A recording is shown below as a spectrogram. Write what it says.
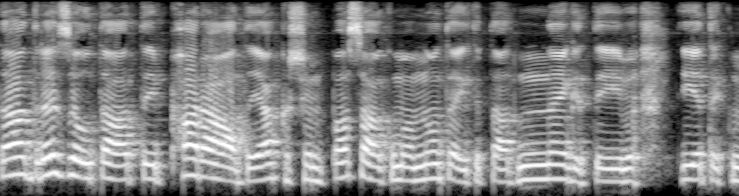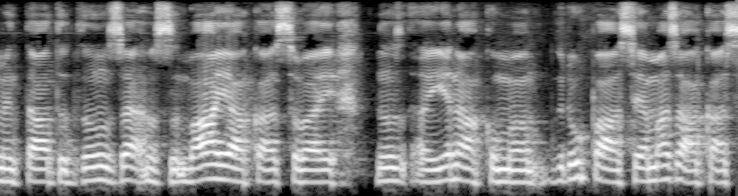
Tādi rezultāti parāda, ja, ka šim pasākumam noteikti ir tāda negatīva ietekme tātad nu, uz vājākās vai nu, ienākuma grupās, ja mazākās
